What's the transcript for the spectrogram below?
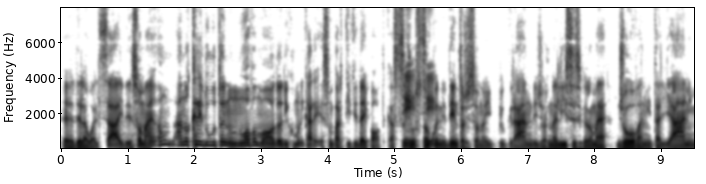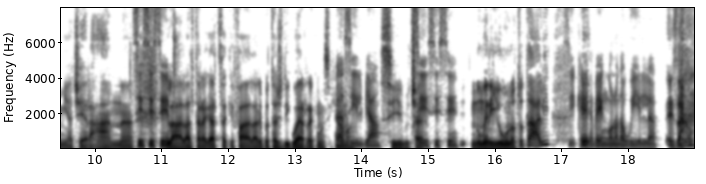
eh, della Wild Side. Insomma, un, hanno creduto in un nuovo modo di comunicare e sono partiti dai podcast, giusto? Quindi dentro ci sono i più grandi giornalisti, secondo me, giovani italiani, Mia Ceran, la, l'altra ragazza che fa la reportage di guerre, come si chiama? La Silvia. Sì, cioè, sì, sì, sì. Numeri uno totali. Sì, che e... vengono da Will. Esatto.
